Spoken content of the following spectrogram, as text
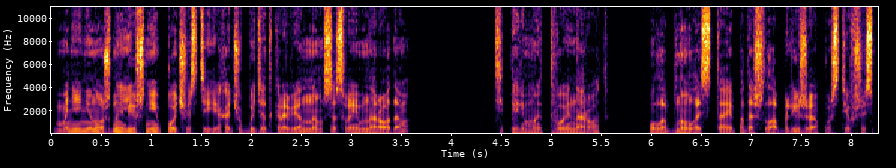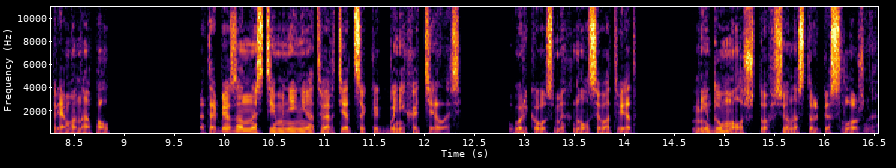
Мне не нужны лишние почести, я хочу быть откровенным со своим народом». «Теперь мы твой народ?» Улыбнулась та и подошла ближе, опустившись прямо на пол. «От обязанностей мне не отвертеться, как бы не хотелось». Горько усмехнулся в ответ. «Не думал, что все настолько сложно».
